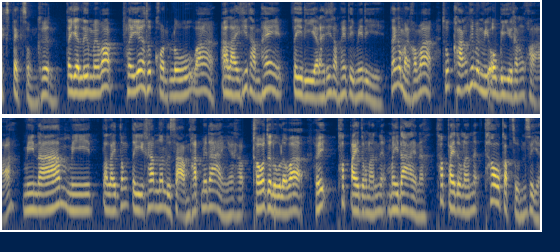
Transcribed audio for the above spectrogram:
expect สูงขึ้น แต่อย่าลืมไปว่า player ทุกคนรู้ว่าอะไรที่ทำให้ตีดีอะไรที่ทำให้ตีไม่ดี นั่นก็หมายความว่าทุกครั้งที่มันมี OB อยู่ทางขวา มีน้ำมีอะไรต้องตีข้ามนั้นหรือ3พัดไม่ได้อย่างเงี้ยครับเขาก็จะรู้แล้วว่าเฮ้ยถ้าไปตรงนั้นเนี่ยไม่ได้นะถ้าไปตรงนั้นเนี่ยเท่ากับสูญเสีย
